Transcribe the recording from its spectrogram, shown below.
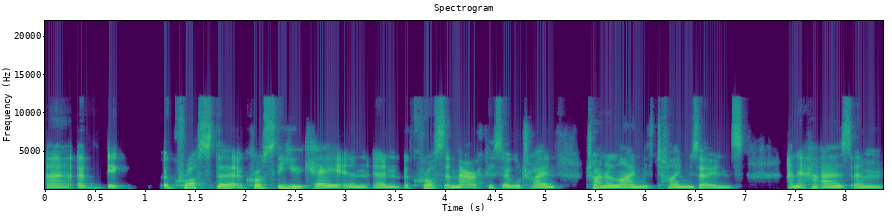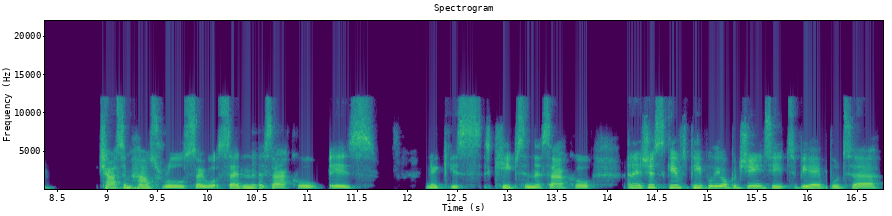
uh, uh it, across the across the UK and and across America. So it will try and try and align with time zones, and it has um, Chatham House rules. So what's said in the circle is you know is, keeps in the circle, and it just gives people the opportunity to be able to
